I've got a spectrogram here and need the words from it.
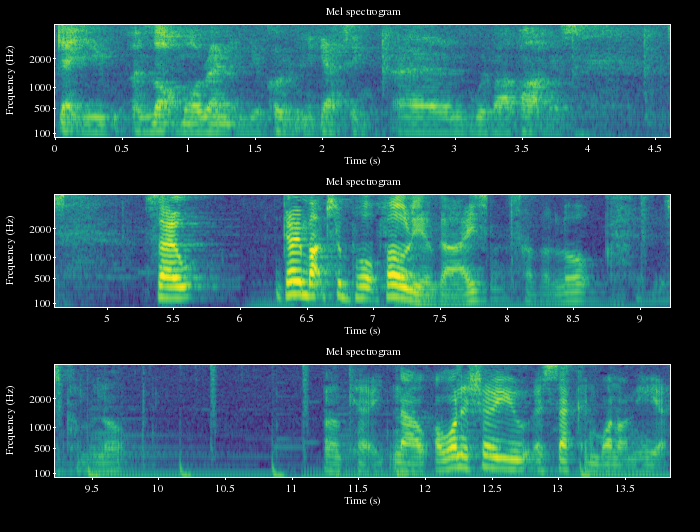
get you a lot more rent than you're currently getting um, with our partners. So, going back to the portfolio, guys, let's have a look if it's coming up. Okay, now I want to show you a second one on here.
